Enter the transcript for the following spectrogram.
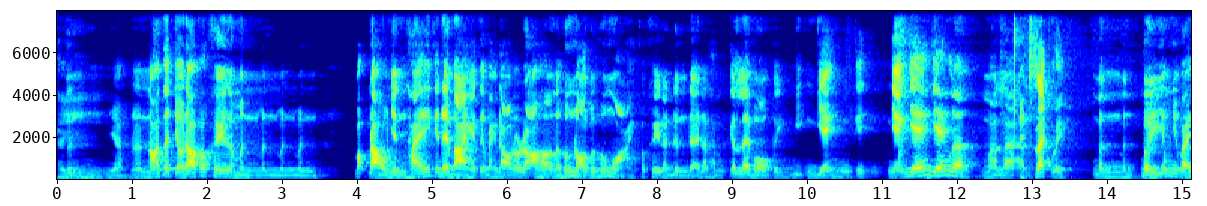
Thì nên, yeah. nên nói tới chỗ đó có khi là mình mình mình mình bắt đầu nhìn thấy cái đề bài ngay từ ban đầu nó rõ hơn là hướng nội với hướng ngoại. Có khi là đừng để nó thành cái label cái dạng cái nhãn dán dán lên mà là exactly. mình mình bị giống như vậy.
